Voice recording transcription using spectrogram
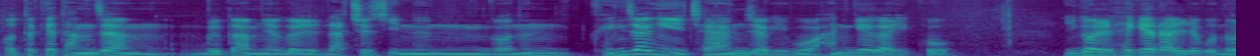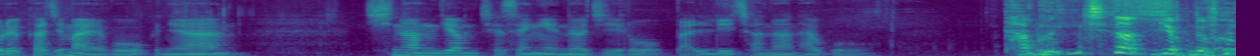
어떻게 당장 물가 압력을 낮출 수 있는 거는 굉장히 제한적이고 한계가 있고 이걸 해결하려고 노력하지 말고 그냥 친환경 재생에너지로 빨리 전환하고. 답은 친환경 너무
